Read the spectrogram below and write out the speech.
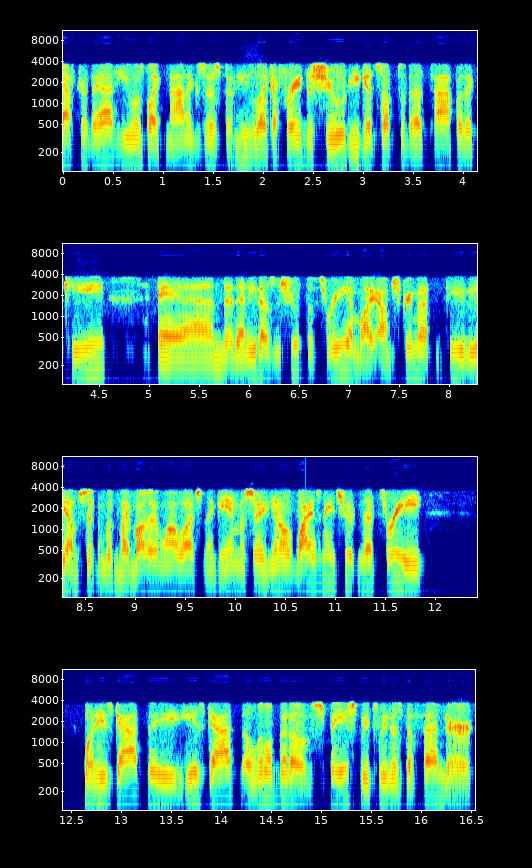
after that, he was like non-existent. He's like afraid to shoot. He gets up to the top of the key, and then he doesn't shoot the three. I'm like, I'm screaming at the TV. I'm sitting with my mother-in-law watching the game and say, you know, why isn't he shooting that three when he's got the he's got a little bit of space between his defender?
